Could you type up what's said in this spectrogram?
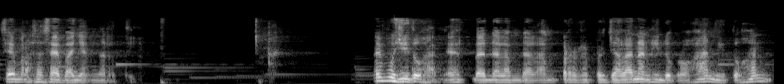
Saya merasa saya banyak ngerti. Tapi puji Tuhan ya dalam dalam perjalanan hidup rohani Tuhan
